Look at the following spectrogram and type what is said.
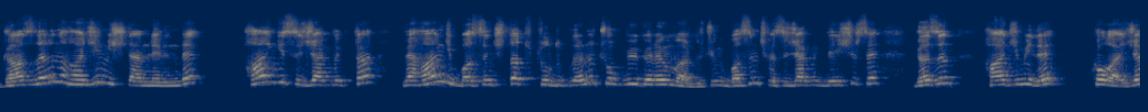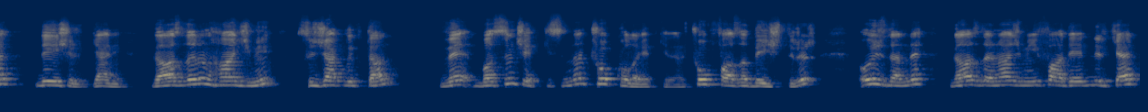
gazların hacim işlemlerinde hangi sıcaklıkta ve hangi basınçta tutulduklarının çok büyük önemi vardır. Çünkü basınç ve sıcaklık değişirse gazın hacmi de kolayca değişir. Yani gazların hacmi sıcaklıktan ve basınç etkisinden çok kolay etkilenir. Çok fazla değiştirir. O yüzden de gazların hacmi ifade edilirken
